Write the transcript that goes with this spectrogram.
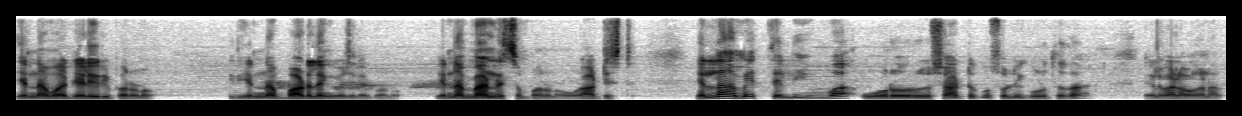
என்ன மாதிரி டெலிவரி பண்ணணும்? இது என்ன பாடி லாங்குவேஜில் பண்ணணும்? என்ன மேனரிசம் பண்ணணும்? ஒரு ஆர்டிஸ்ட் எல்லாமே தெளிவாக ஒரு ஒரு ஷாட்டுக்கும் சொல்லி கொடுத்து தான் எங்களுக்கு வேலை வாங்கினார்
